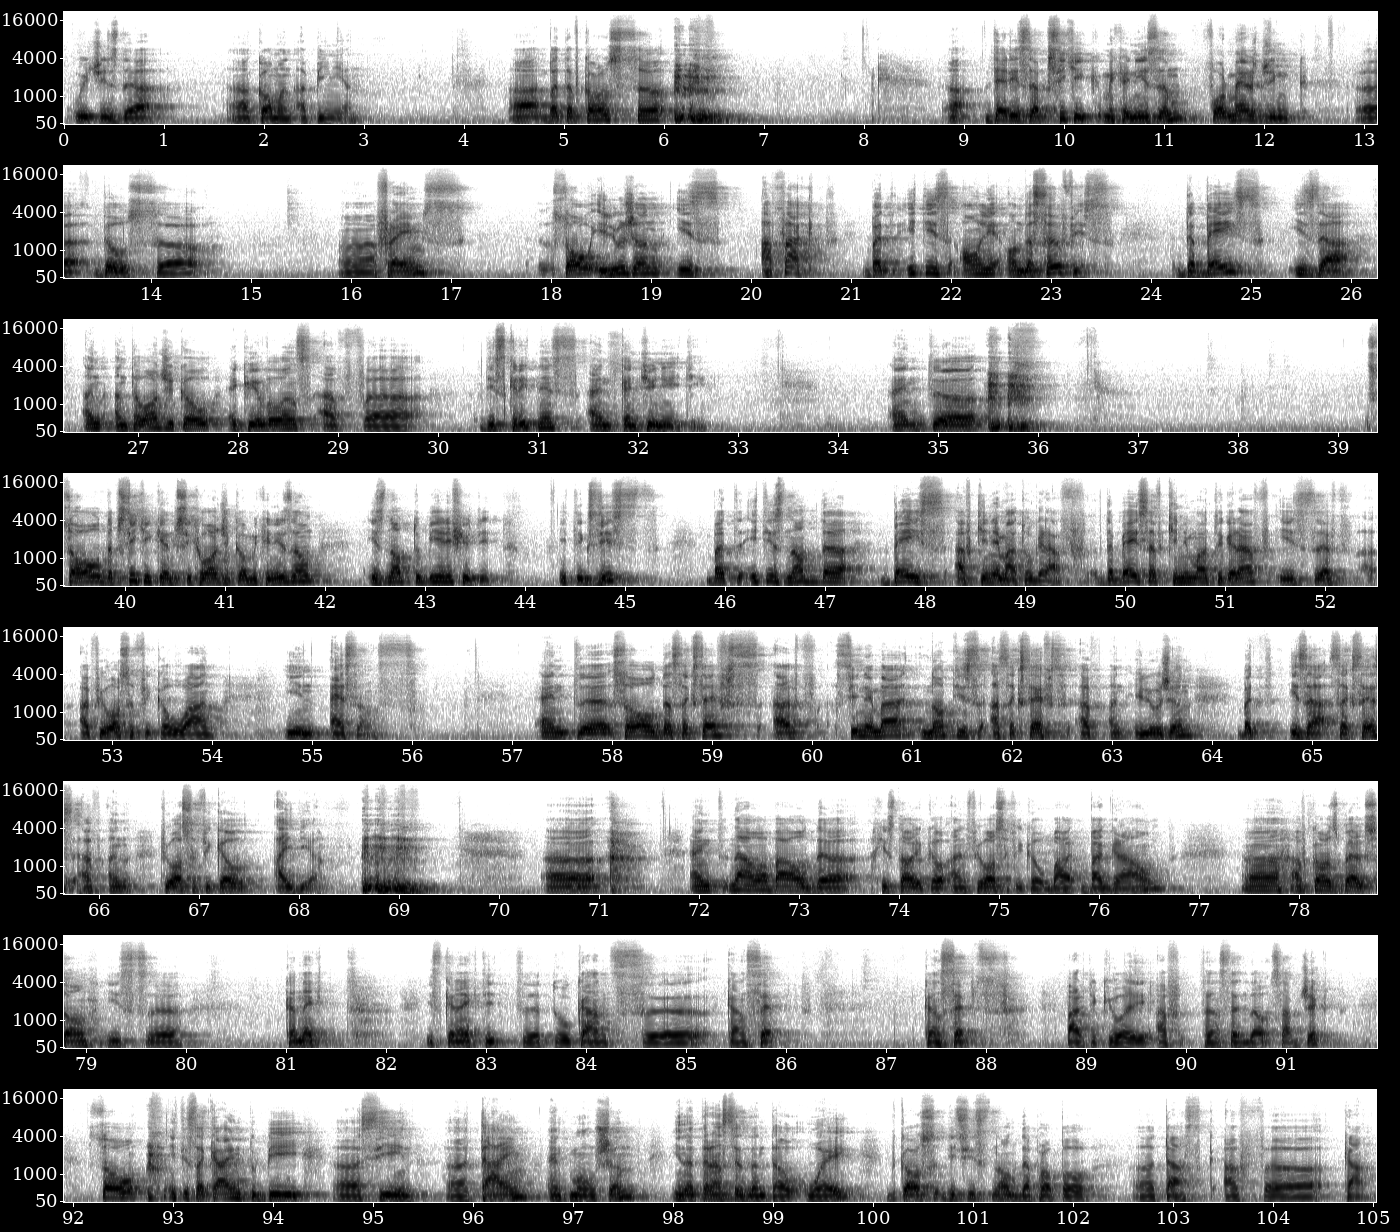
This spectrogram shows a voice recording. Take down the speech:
which is the uh, common opinion. Uh, but of course, uh, uh, there is a psychic mechanism for merging those frames. So illusion is a fact, but it is only on the surface. The base is a, an ontological equivalence of uh, discreteness and continuity. And So the psychic and psychological mechanism is not to be refuted. It exists, but it is not the base of kinematograph. The base of kinematograph is a, a philosophical one in essence. And uh, so the success of cinema not is a success of an illusion, but is a success of a philosophical idea. uh, and now about the historical and philosophical ba background. Uh, of course, Bergson is uh, connect is connected uh, to Kant's uh, concept concepts, particularly of transcendental subject. So it is a kind to be uh, seen uh, time and motion in a transcendental way, because this is not the proper uh, task of uh, Kant.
